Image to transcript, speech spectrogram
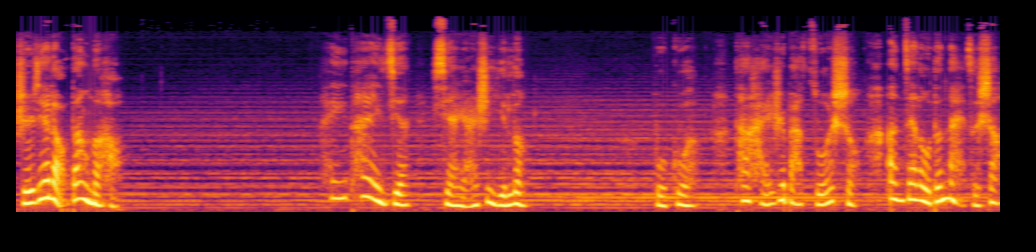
直截了当的好。黑太监显然是一愣，不过他还是把左手按在了我的奶子上。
